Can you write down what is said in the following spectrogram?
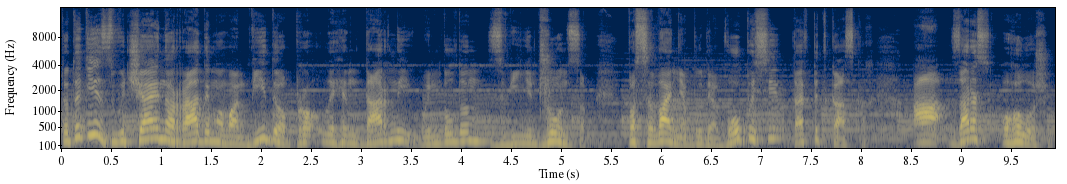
то тоді, звичайно, радимо вам відео про легендарний Вимблдон з Вінні Джонсом. Посилання буде в описі та в підказках. А зараз оголошую.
